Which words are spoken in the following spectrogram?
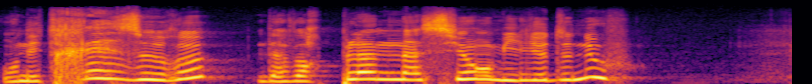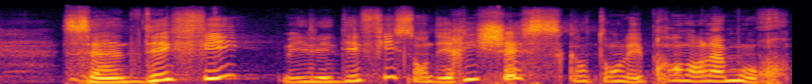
On est très heureux d'avoir plein de nations au milieu de nous. C'est un défi, mais les défis sont des richesses quand on les prend dans l'amour.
